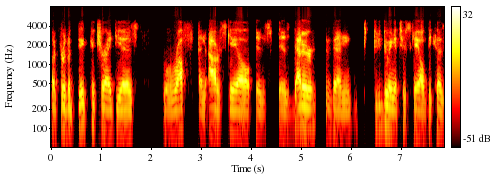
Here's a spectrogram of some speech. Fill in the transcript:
But for the big picture ideas, rough and out of scale is is better than doing it to scale because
